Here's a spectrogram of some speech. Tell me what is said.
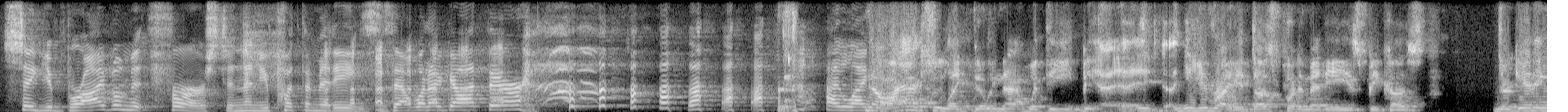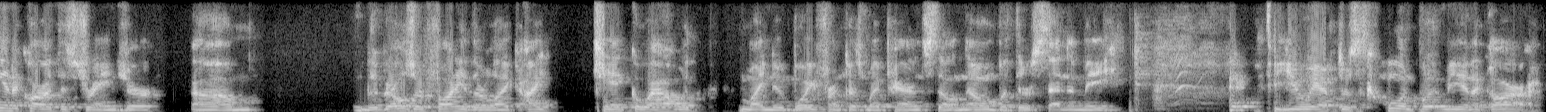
So you bribe them at first and then you put them at ease. Is that what I got there? I like No, that. I actually like doing that with the you're right, it does put them at ease because they're getting in a car with a stranger. Um, the girls are funny. They're like, I can't go out with my new boyfriend because my parents don't know him, but they're sending me to you after school and putting me in a car.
